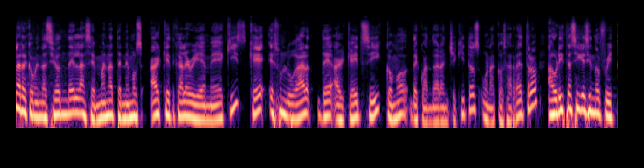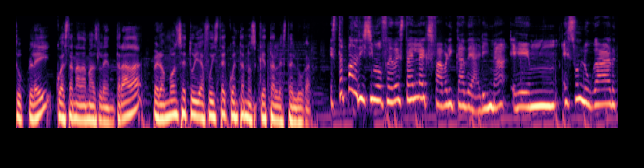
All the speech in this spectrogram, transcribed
la recomendación de la semana tenemos Arcade Gallery MX, que es un lugar de arcade, sí, como de cuando eran chiquitos, una cosa retro. Ahorita sigue siendo free to play, cuesta nada más la entrada, pero Monse, tú ya fuiste, cuéntanos qué tal está el lugar. Está padrísimo, Fede. Está en la ex fábrica de harina. Em, es un lugar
